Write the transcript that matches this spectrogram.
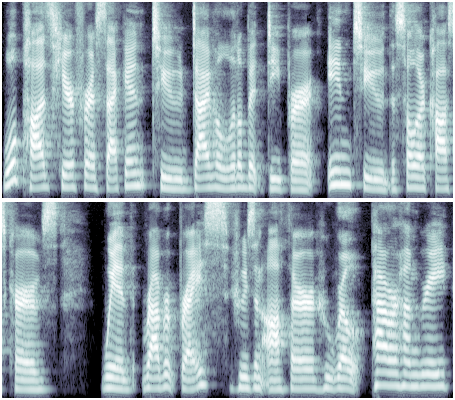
We'll pause here for a second to dive a little bit deeper into the solar cost curves with Robert Bryce, who's an author who wrote Power Hungry,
